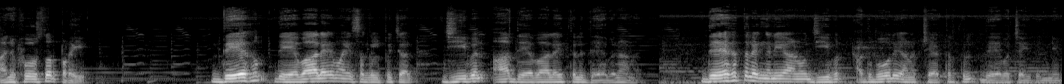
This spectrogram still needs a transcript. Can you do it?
അനുഭവസ്ഥർ പറയും. ദേഹം ദേവാലയമായി സങ്കല്പിച്ചാൽ ജീവൻ ആ ദേവാലയത്തിലെ ദേവനാണ്. ദേഹത്തിൽ എങ്ങനെയാണോ ജീവൻ അതുപോലെയാണ് ക്ഷേത്രത്തിൽ ദേവചൈതന്യം.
